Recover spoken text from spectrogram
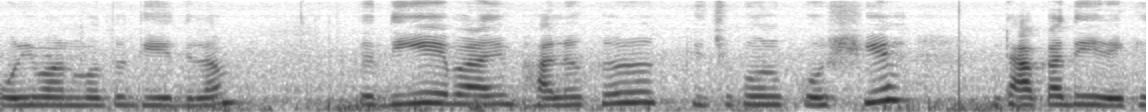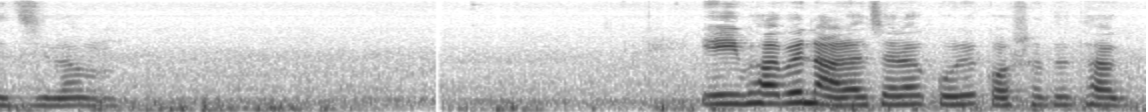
পরিমাণ মতো দিয়ে দিলাম। তো দিয়ে এবার আমি ভালো করে কিছুক্ষণ কষিয়ে ঢাকা দিয়ে রেখেছিলাম। এইভাবে নাড়াচাড়া করে কষাতে থাকব।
